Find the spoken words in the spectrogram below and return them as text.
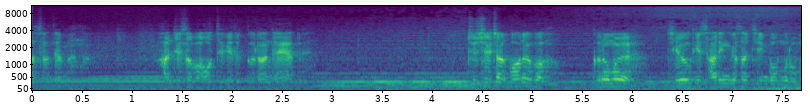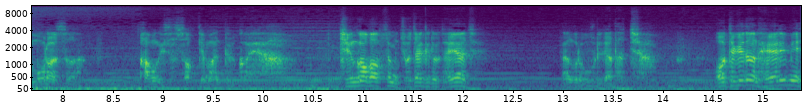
완성되면 한지섭아 어떻게든 끌어내야 돼. 주실장 꺼내고 그놈을 제옥이 살인돼서 진범으로 몰아서 감옥에서 썩게 만들 거야. 증거가 없으면 조작이로 돼야지. 안 그러면 우리가 다쳐. 어떻게든 해림이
